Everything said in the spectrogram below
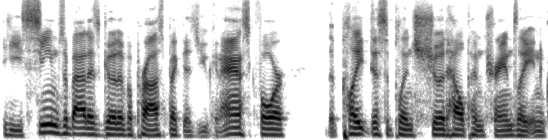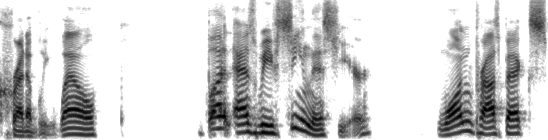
He seems about as good of a prospect as you can ask for. The plate discipline should help him translate incredibly well. But as we've seen this year, one prospects,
